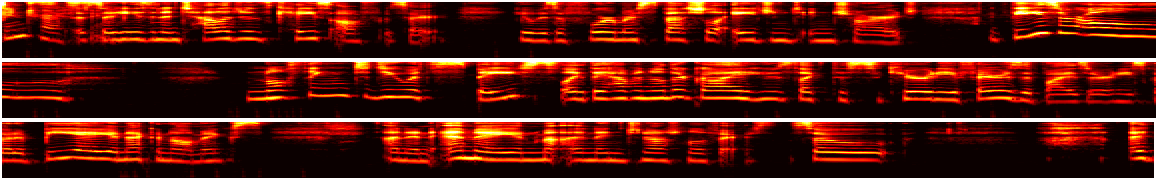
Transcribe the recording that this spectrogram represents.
Interesting. So he's an intelligence case officer. He was a former special agent in charge. These are all nothing to do with space. Like they have another guy who's like the security affairs advisor, and he's got a BA in economics and an MA in, in international affairs. So, I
